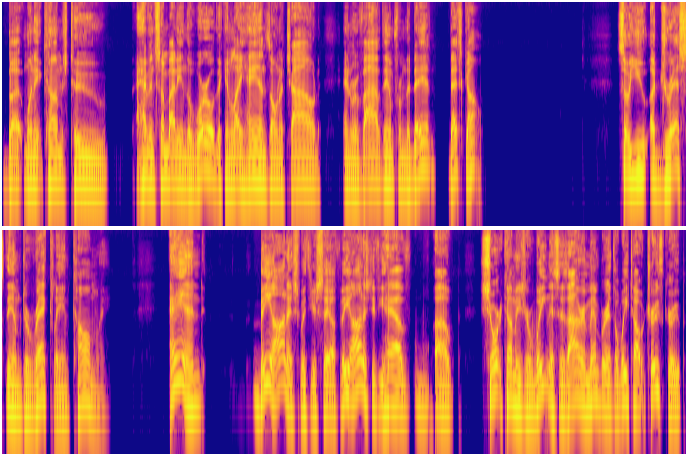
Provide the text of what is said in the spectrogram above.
But when it comes to having somebody in the world that can lay hands on a child and revive them from the dead, that's gone. So you address them directly and calmly. And be honest with yourself. Be honest if you have uh, shortcomings or weaknesses. I remember at the We Talk Truth group,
